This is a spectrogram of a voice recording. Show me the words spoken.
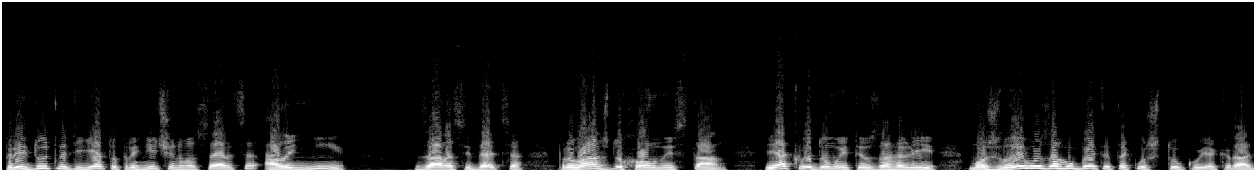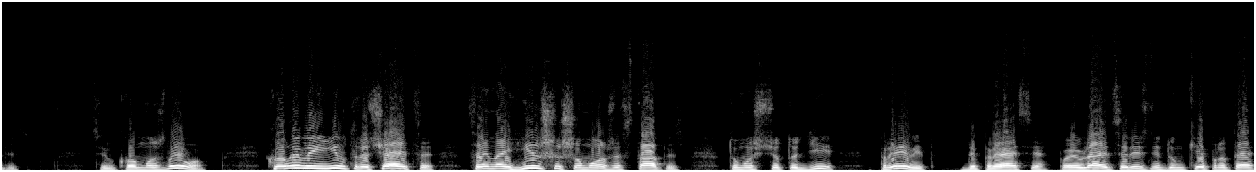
прийдуть на дієту пригніченого серця, але ні. Зараз йдеться про ваш духовний стан. Як ви думаєте, взагалі, можливо загубити таку штуку, як радість? Цілком можливо. Коли ви її втрачаєте, це найгірше, що може статись, тому що тоді привід, депресія, появляються різні думки про те,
